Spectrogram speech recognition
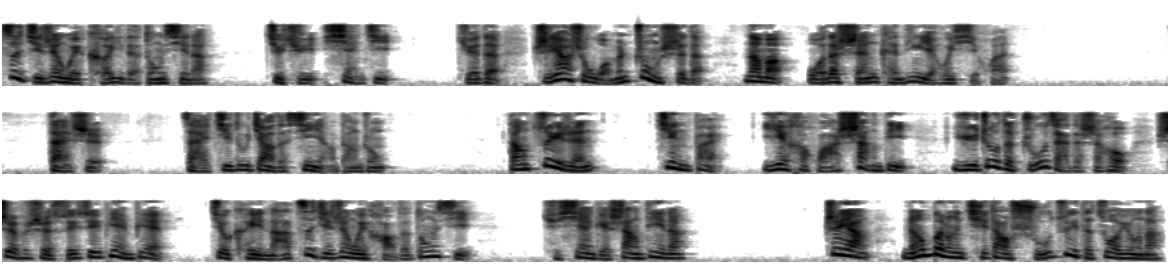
自己认为可以的东西呢，就去献祭，觉得只要是我们重视的，那么我的神肯定也会喜欢。但是在基督教的信仰当中，当罪人敬拜耶和华上帝、宇宙的主宰的时候，是不是随随便便就可以拿自己认为好的东西？去献给上帝呢？这样能不能起到赎罪的作用呢？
